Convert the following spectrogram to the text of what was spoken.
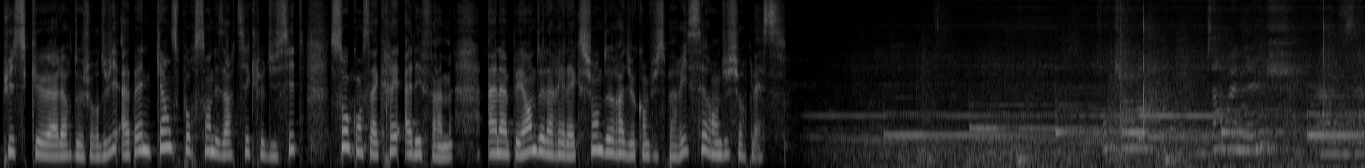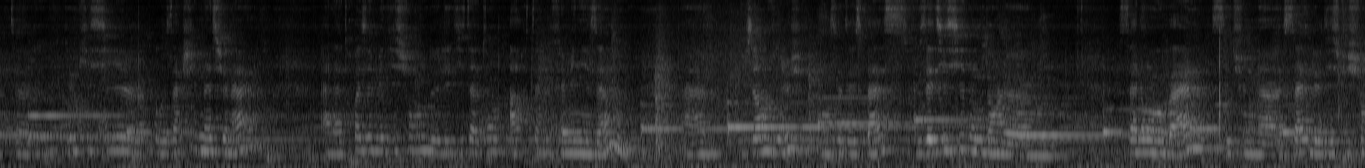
puisque à l'heure d'aujourd'hui, à peine 15% des articles du site sont consacrés à des femmes. Anna Péan de la rédaction de Radio Campus Paris s'est rendue sur place. Archives nationales à la troisième édition de l'éditaton Art and Feminism. Euh, bienvenue dans cet espace. Vous êtes ici donc dans le Salon Ovale. C'est une euh, salle de discussion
